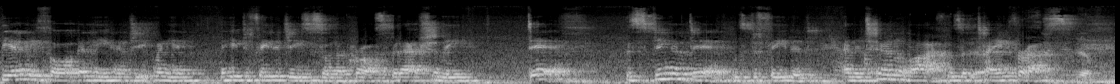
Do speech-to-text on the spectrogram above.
The enemy thought that he had when he had he defeated Jesus on the cross, but actually, death, the sting of death, was defeated, and eternal life was obtained for us. Yep.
